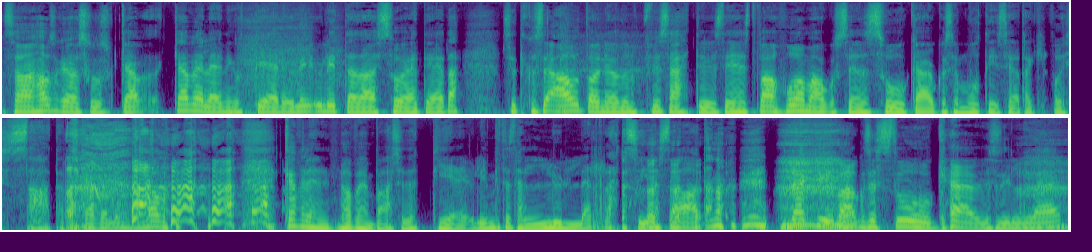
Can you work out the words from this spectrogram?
Se on hauska joskus kä- kävelee niinku tien yli, ylittää tai suojatietä. Sitten kun se auto on joutunut pysähtyä siihen, sitten vaan huomaa, kun sen suu käy, kun se mutisee jotakin. Voi saatana, kävele nyt, nope- kävele nyt nopeampaa sitä tie yli. Mitä sä lyllerrät siinä, saatana? Näkyy vaan, kun se suu käy silleen.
